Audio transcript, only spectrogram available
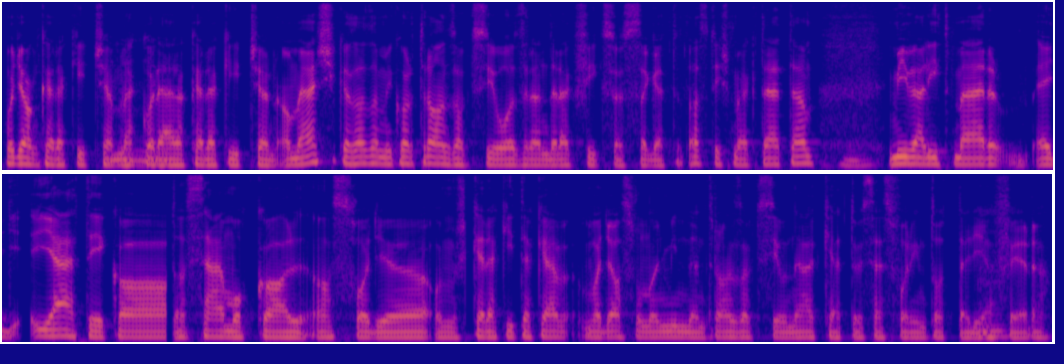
hogyan kerekítsen, Mennyi. mekkorára kerekítsen. A másik az az, amikor tranzakcióhoz rendelek fix összeget. Tehát azt is megtehetem, hmm. mivel itt már egy játék a, a számokkal az, hogy, hogy most kerekítek el, vagy azt mondom, hogy minden tranzakciónál 200 forintot tegyél hmm. félre.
